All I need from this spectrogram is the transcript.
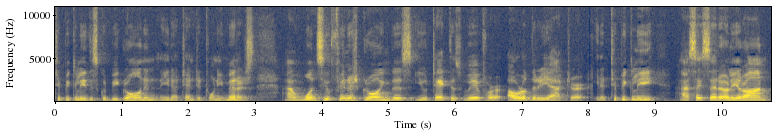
Typically, this could be grown in, you know, 10 to 20 minutes. And once you finish growing this, you take this wafer out of the reactor. You know, typically, as I said earlier on,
